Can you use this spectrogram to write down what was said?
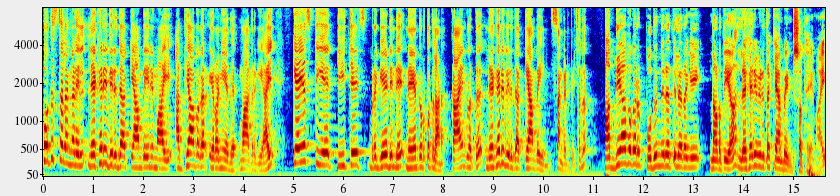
പൊതുസ്ഥലങ്ങളിൽ ലഹരി വിരുദ്ധ ക്യാമ്പയിനുമായി അധ്യാപകർ ഇറങ്ങിയത് മാതൃകയായി. K S T A teachers ബ്രിഗേഡിന്റെ നേതൃത്വത്തിലാണ് കായംകുളത്ത് ലഹരി വിരുദ്ധ ക്യാമ്പയിൻ സംഘടിപ്പിച്ചത്. അധ്യാപകർ പൊതുനിരത്തിലിറങ്ങി നടത്തിയ ലഹരി വിരുദ്ധ ക്യാമ്പയിൻ ശ്രദ്ധേയമായി.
